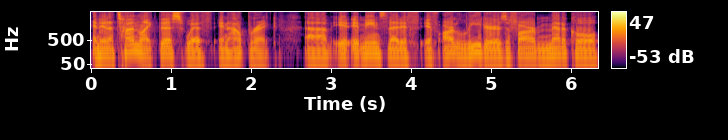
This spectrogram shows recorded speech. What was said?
And in a time like this with an outbreak, um, it, it, means that if, if our leaders, if our medical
